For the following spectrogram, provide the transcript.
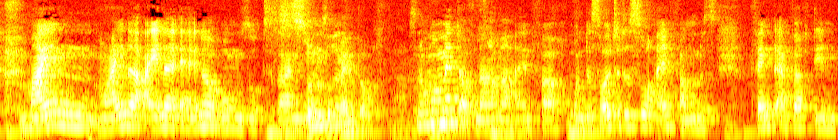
mein, meine eine Erinnerung sozusagen. Das ist so eine unsere- Momentaufnahme. ist eine Momentaufnahme einfach. Und das sollte das so einfangen. Und es fängt einfach den,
